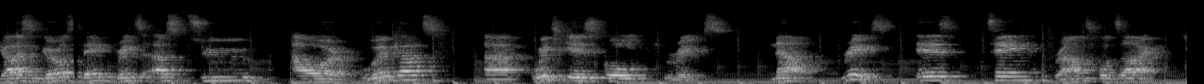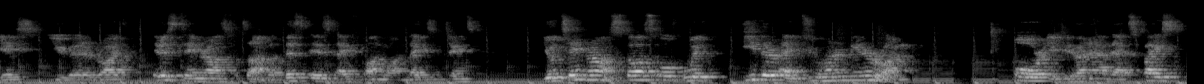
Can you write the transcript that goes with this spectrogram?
guys and girls, then brings us to our workouts, uh, which is called rigs. Now, rigs is 10 rounds for time. Yes, you heard it right. It is 10 rounds for time, but this is a fun one, ladies and gents. Your 10 rounds starts off with either a 200 meter run, or if you don't have that space,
